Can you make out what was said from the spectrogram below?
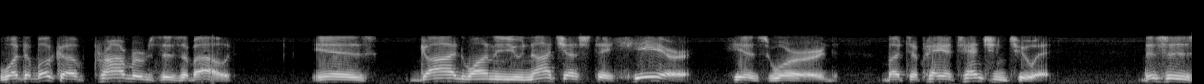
what the book of Proverbs is about is God wanting you not just to hear his word, but to pay attention to it. This is,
